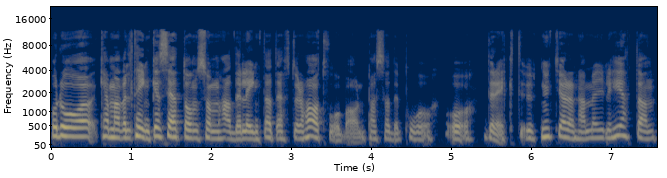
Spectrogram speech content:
och då kan man väl tänka sig att de som hade längtat efter att ha två barn passade på att direkt utnyttja den här möjligheten.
